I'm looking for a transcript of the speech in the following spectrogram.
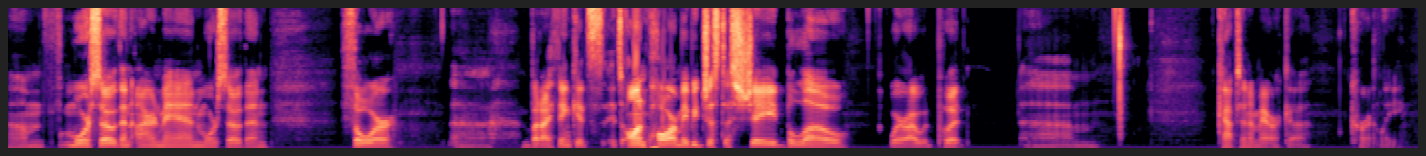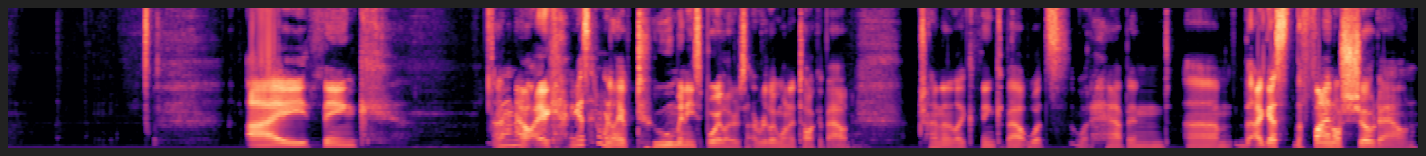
Um, f- more so than Iron Man, more so than Thor. Uh, but I think it's it's on par, maybe just a shade below where I would put um, Captain America currently. I think I don't know. I, I guess I don't really have too many spoilers I really want to talk about. I'm trying to like think about what's what happened. Um, I guess the final showdown.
